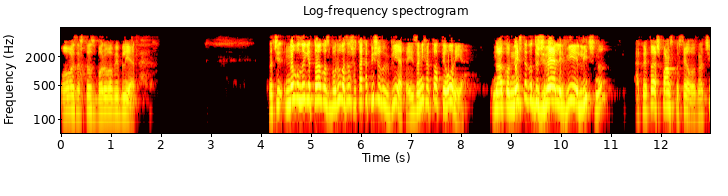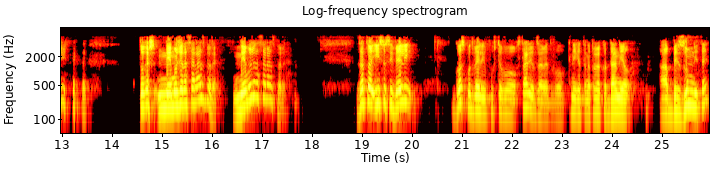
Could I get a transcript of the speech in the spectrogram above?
ова за што зборува Библијата. Значи, многу луѓе тоа го зборуваат зашто така пише во Библијата и за нив е тоа теорија. Но ако не сте го доживеали вие лично, ако е тоа шпанско село, значи, тогаш не може да се разбере. Не може да се разбере. Затоа Исус и вели, Господ вели, уште во Стариот Завет, во книгата на првакот Данијел, а безумните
